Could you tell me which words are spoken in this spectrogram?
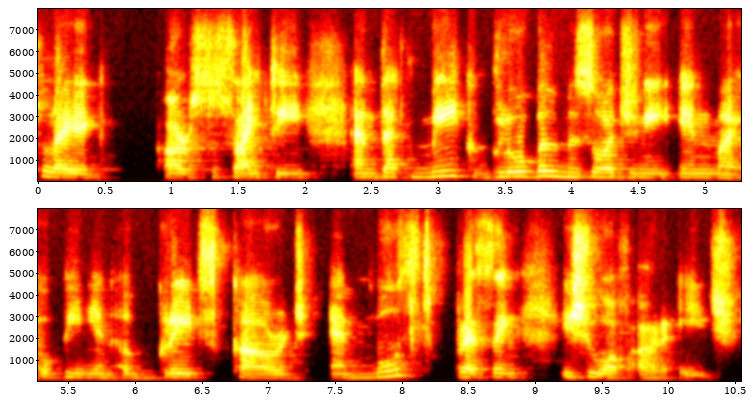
plague our society and that make global misogyny, in my opinion, a great scourge and most pressing issue of our age.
